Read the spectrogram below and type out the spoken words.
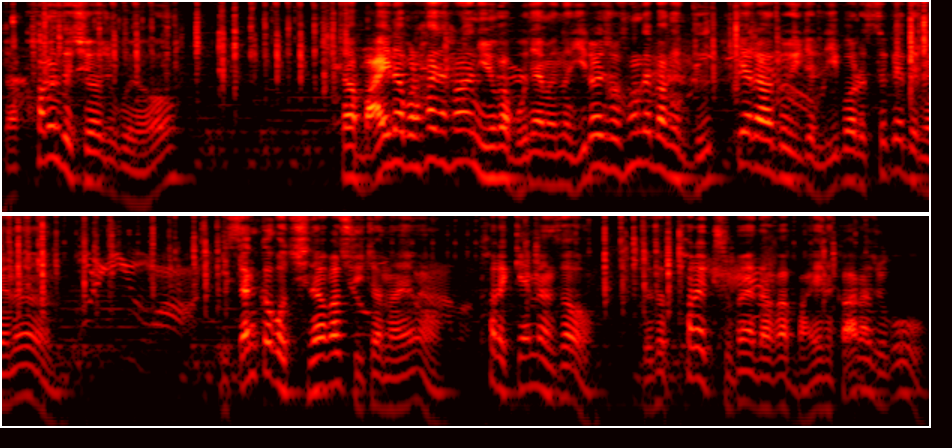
자 command 지어주고요. 자 mine업을 하, 하는 이유가 뭐냐면은 이런 식으로 상대방이 늦게라도 이제 reaver를 쓰게 되면은 이 쌩까고 지나갈 수 있잖아요. 털에 깨면서 그래서 털의 주변에다가 마인을 깔아주고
